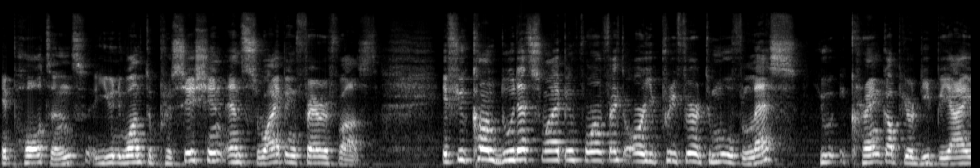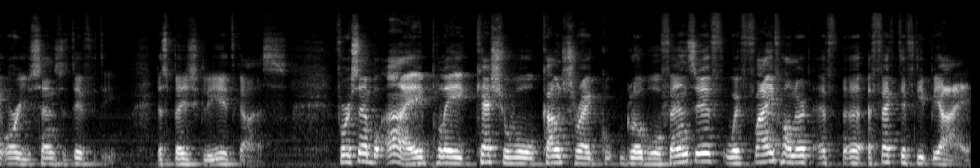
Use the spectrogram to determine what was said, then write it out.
important. You want to precision and swiping very fast. If you can't do that swiping form factor or you prefer to move less, you crank up your DPI or your sensitivity. That's basically it, guys. For example, I play casual Counter-Strike Global Offensive with 500 uh, effective DPI.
